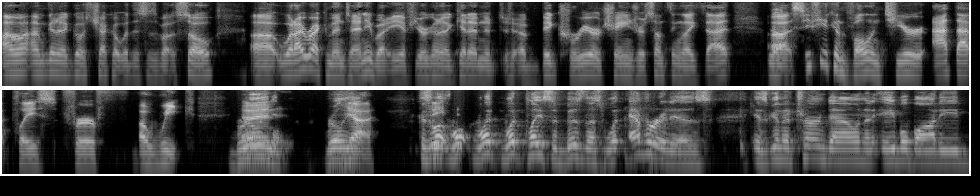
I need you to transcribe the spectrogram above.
I, I'm gonna go check out what this is about. So, uh, what I recommend to anybody, if you're gonna get in a, a big career change or something like that, Yeah. uh, see if you can volunteer at that place for a week. Brilliant. and- Brilliant. Yeah, Because what, what what what place of business, whatever it is, is going to turn down an able-bodied,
